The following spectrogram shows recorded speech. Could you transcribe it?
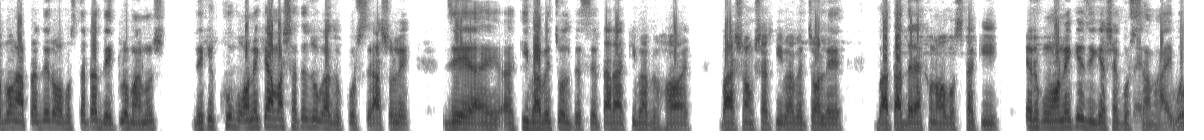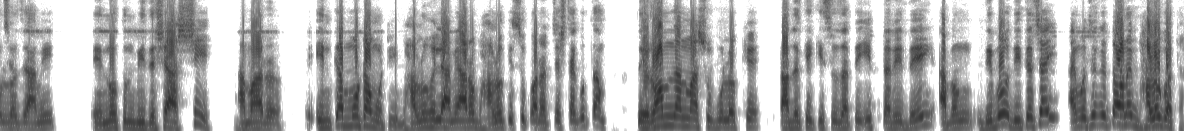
এবং আপনাদের অবস্থাটা দেখল মানুষ। দেখে খুব অনেকে আমার সাথে যোগাযোগ করছে আসলে যে কীভাবে চলতেছে তারা কীভাবে হয় বা সংসার কীভাবে চলে বা তাদের এখন অবস্থা কি? এরকম অনেকে জিজ্ঞাসা করছে আমার ভাই বলল যে আমি নতুন বিদেশে আসছি। আমার ইনকাম মোটামুটি। ভালো হলে আমি আরও ভালো কিছু করার চেষ্টা করতাম। তো এই রমজান মাস উপলক্ষে তাদেরকে কিছু যাতে ইফতারি দেই এবং দিব দিতে চাই। আমি বলছি যে এটা অনেক ভালো কথা।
